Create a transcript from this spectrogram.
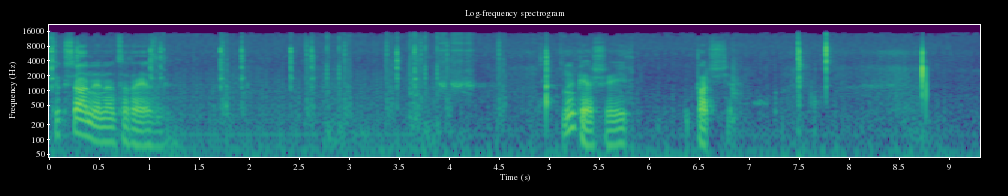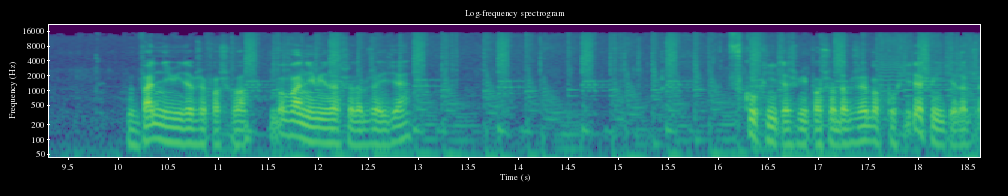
Wcuksony, no co to jest? No pierwszy i patrzcie. W wannie mi dobrze poszło, bo w wannie mi zawsze dobrze idzie. W kuchni też mi poszło dobrze, bo w kuchni też mi idzie dobrze.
